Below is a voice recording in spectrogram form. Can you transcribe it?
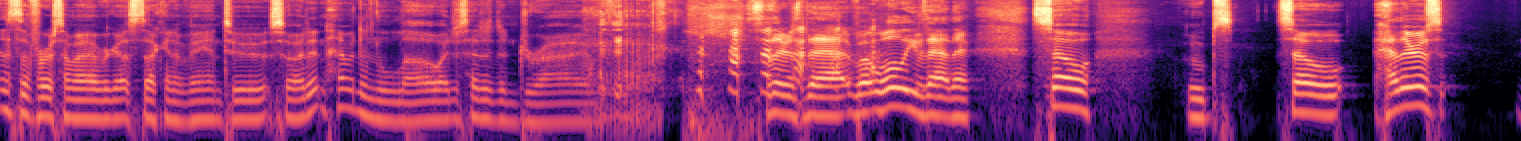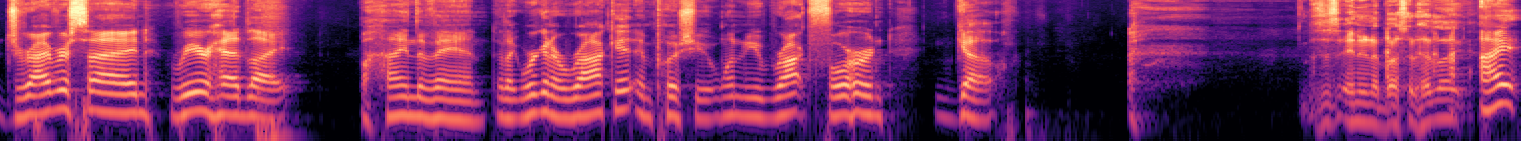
Is the first time I ever got stuck in a van, too. So I didn't have it in low. I just had it in drive. so there's that. But we'll leave that there. So, oops. So Heather's driver's side rear headlight behind the van. They're like, we're gonna rock it and push you. When you rock forward, go. Does this end in a busted headlight? I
